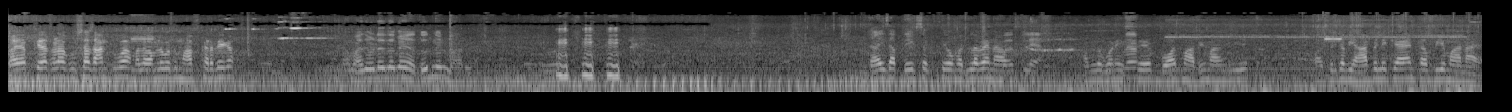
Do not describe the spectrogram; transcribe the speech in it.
भाई अब फिर थोड़ा गुस्सा शांत हुआ मतलब हम लोग को तो माफ़ कर देगा। तो नहीं गाइस आप देख सकते हो मतलब है ना हम लोगों ने इससे बहुत माफ़ी मांगी है। और फिर जब यहाँ पे लेके आए तब ये माना है।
